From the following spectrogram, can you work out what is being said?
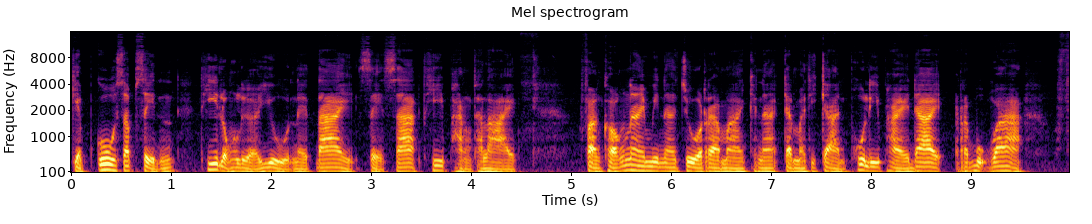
เก็บกู้ทรัพย์สินที่หลงเหลืออยู่ในใต้เศษซากที่พังทลาย ฝั่งของนายมินาจูรามานคณะกรรมาธิการผู้ลี้ภัยได้ระบุว่าไฟ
